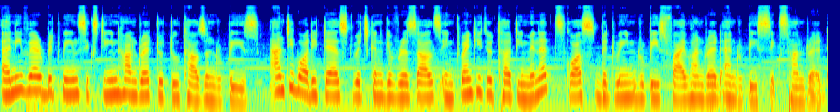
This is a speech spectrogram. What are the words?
anywhere between 1600 to 2000 rupees. Antibody test which can give results in 20 to 30 minutes costs between rupees 500 and rupees 600.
